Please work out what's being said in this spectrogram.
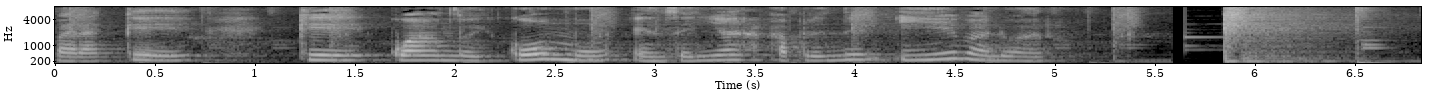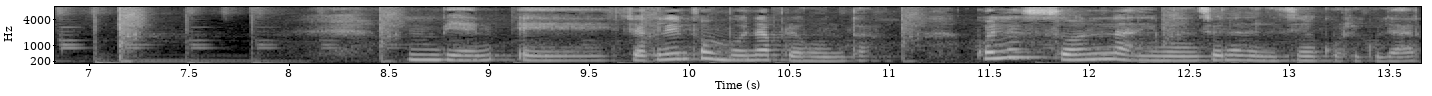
para qué, qué, cuándo y cómo enseñar, aprender y evaluar. Bien, eh, Jacqueline fue buena pregunta. ¿Cuáles son las dimensiones del diseño curricular?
